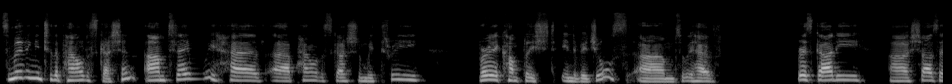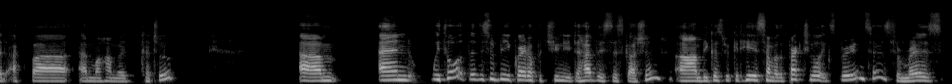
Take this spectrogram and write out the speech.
So moving into the panel discussion, um, today we have a panel discussion with three very accomplished individuals. Um, so we have Rez Gardi, uh, Shaharzad Akbar, and Mohammed Katoub. Um, and we thought that this would be a great opportunity to have this discussion um, because we could hear some of the practical experiences from Rez,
